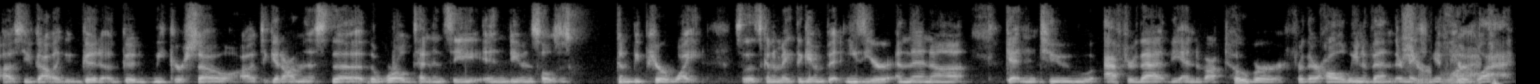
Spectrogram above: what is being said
Uh, so you've got like a good a good week or so uh, to get on this. The the world tendency in Demon Souls is going to be pure white, so that's going to make the game a bit easier. And then uh, getting to after that, the end of October for their Halloween event, they're Pure making it pure black.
